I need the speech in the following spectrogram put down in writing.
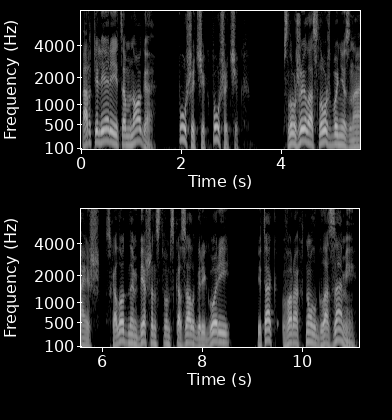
«Артиллерии-то много. Пушечек, пушечек». «Служил, а службы не знаешь», — с холодным бешенством сказал Григорий и так ворохнул глазами,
